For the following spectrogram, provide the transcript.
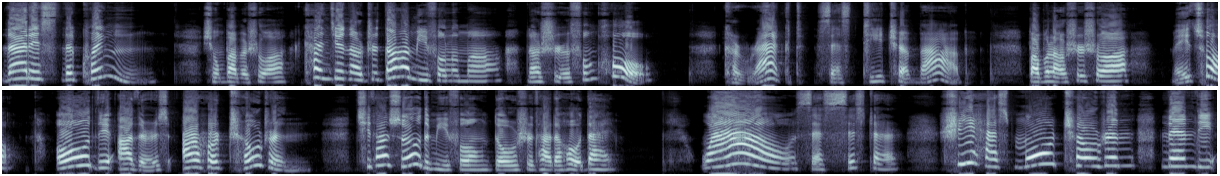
That is the queen. 熊爸爸说：“看见那只大蜜蜂了吗？那是蜂后。” Correct, says Teacher Bob. 宝宝老师说：“没错。” All the others are her children. 其他所有的蜜蜂都是她的后代。Wow, says sister. She has more children than the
